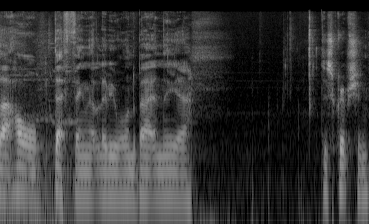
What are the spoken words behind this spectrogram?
That whole death thing that Libby warned about in the uh, description.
